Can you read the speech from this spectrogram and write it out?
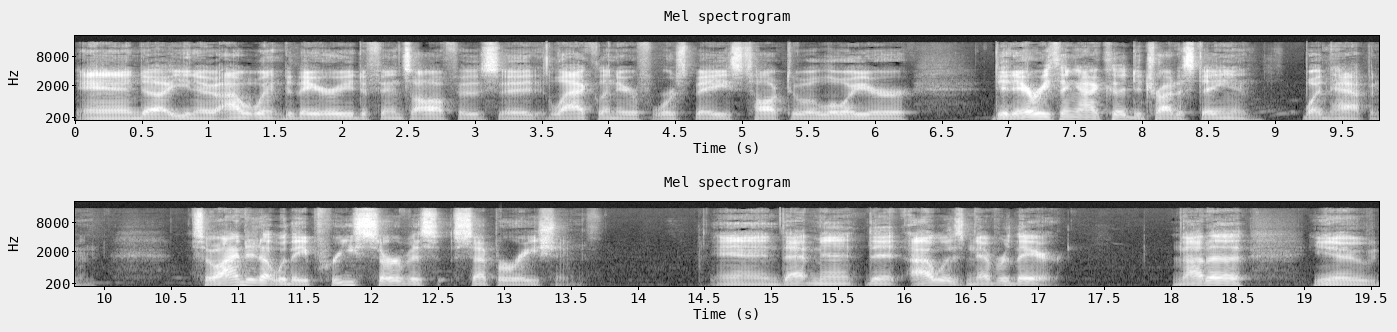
And, uh, you know, I went to the area defense office at Lackland Air Force Base, talked to a lawyer, did everything I could to try to stay in. Wasn't happening. So I ended up with a pre service separation. And that meant that I was never there. Not a you know,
